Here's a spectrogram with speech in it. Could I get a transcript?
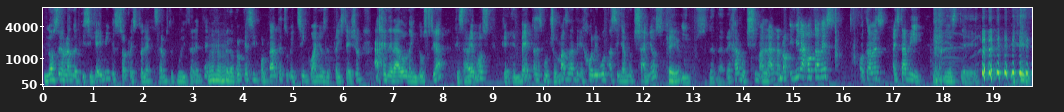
No estoy hablando de PC Gaming, esa es otra historia que sabemos que es muy diferente, pero creo que es importante, estos 25 años de PlayStation ha generado una industria que sabemos que en ventas es mucho más grande que Hollywood hace ya muchos años y pues deja muchísima lana, ¿no? Y mira, otra vez, otra vez, ahí está mi, mi este...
